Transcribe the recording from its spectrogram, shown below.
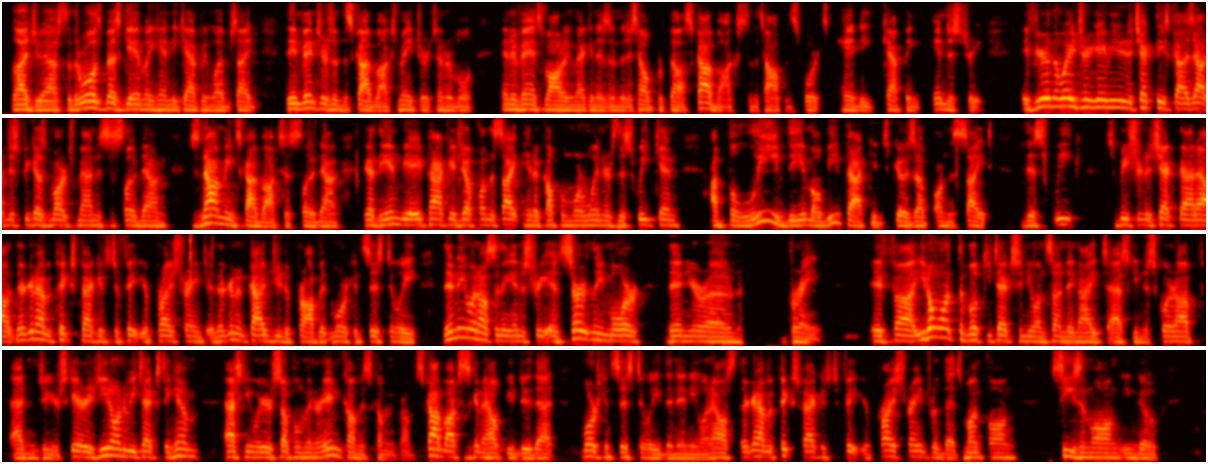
glad you asked. So the world's best gambling handicapping website, the inventors of the Skybox Matrix interval, an advanced modeling mechanism that has helped propel Skybox to the top of the sports handicapping industry if you're in the wagering game, you need to check these guys out. Just because March Madness has slowed down does not mean Skybox has slowed down. We got the NBA package up on the site. Hit a couple more winners this weekend. I believe the MLB package goes up on the site this week. So be sure to check that out. They're going to have a picks package to fit your price range, and they're going to guide you to profit more consistently than anyone else in the industry, and certainly more than your own brain. If uh, you don't want the bookie texting you on Sunday nights asking to square up, adding to your scaries, you don't want to be texting him asking where your supplementary income is coming from. Skybox is going to help you do that more consistently than anyone else. They're going to have a picks package to fit your price range, whether that's month long, season long. You can go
